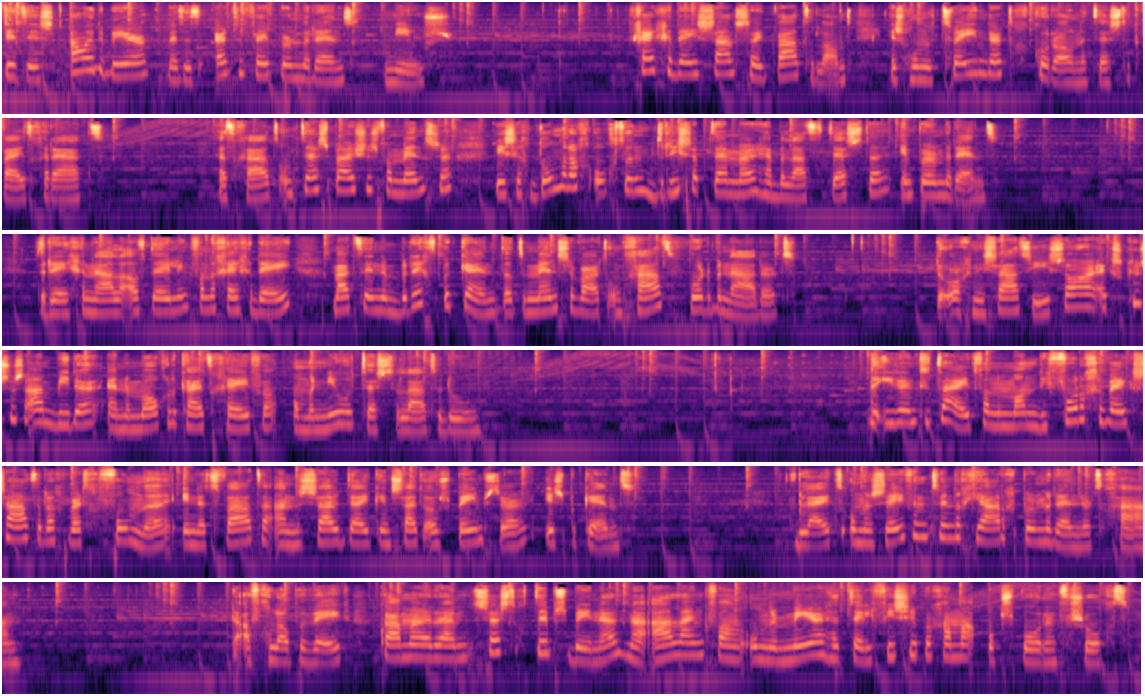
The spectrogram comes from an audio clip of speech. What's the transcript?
Dit is Anne de Beer met het RTV Purmerend nieuws. GGD Zaanstreek Waterland is 132 coronatesten kwijtgeraakt. Het gaat om testbuisjes van mensen die zich donderdagochtend 3 september hebben laten testen in Purmerend. De regionale afdeling van de GGD maakte in een bericht bekend dat de mensen waar het om gaat worden benaderd. De organisatie zal haar excuses aanbieden en de mogelijkheid geven om een nieuwe test te laten doen. De identiteit van de man die vorige week zaterdag werd gevonden in het water aan de Zuiddijk in Zuidoost-Beemster is bekend. Het blijkt om een 27-jarige Purmerender te gaan. De afgelopen week kwamen er ruim 60 tips binnen naar aanleiding van onder meer het televisieprogramma Opsporing Verzocht.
